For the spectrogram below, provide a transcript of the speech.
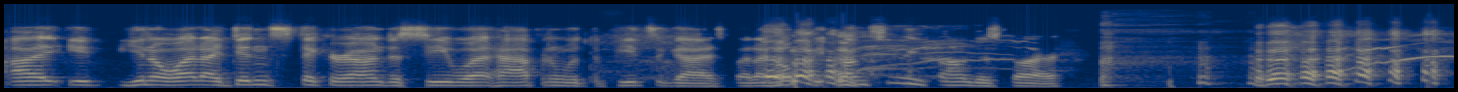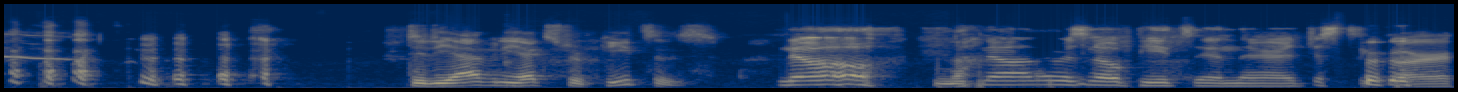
I, you- you know what? I didn't stick around to see what happened with the pizza guys, but I hope he, I'm sure he found his car. Did he have any extra pizzas? No, No. no, there was no pizza in there, just the car.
